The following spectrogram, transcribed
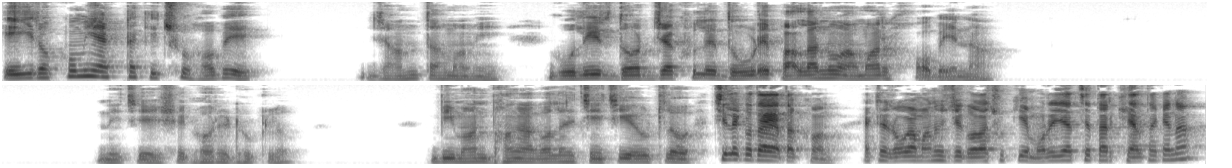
এই রকমই একটা কিছু হবে। জানতাম আমি, গলির দরজা খুলে দৌড়ে পালানো আমার হবে না। নিচে এসে ঘরে ঢুকল। বিমান ভাঙা গলায় চেঁচিয়ে উঠল, ছেলে কোথায় এতক্ষণ? একটা রোগা মানুষ যে গলা শুকিয়ে মরে যাচ্ছে, তার খেয়াল থাকে না?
